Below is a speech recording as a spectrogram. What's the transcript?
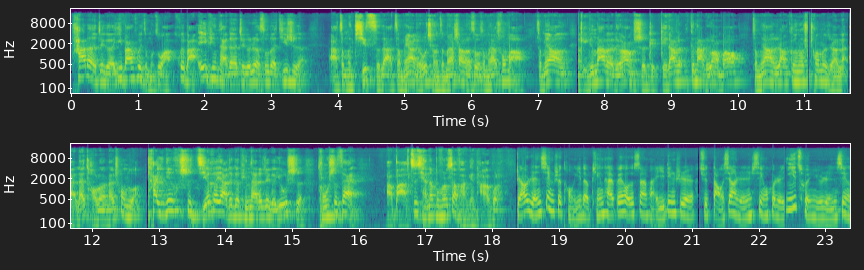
他的这个一般会怎么做啊？会把 A 平台的这个热搜的机制。啊，怎么提词的？怎么样流程？怎么样上热搜？怎么样冲榜？怎么样给更大的流量池？给给大更大流量包？怎么样让更多创作者来来讨论、来创作？它一定是结合一下这个平台的这个优势，同时在。啊，把之前的部分算法给拿过来。只要人性是统一的，平台背后的算法一定是去导向人性或者依存于人性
